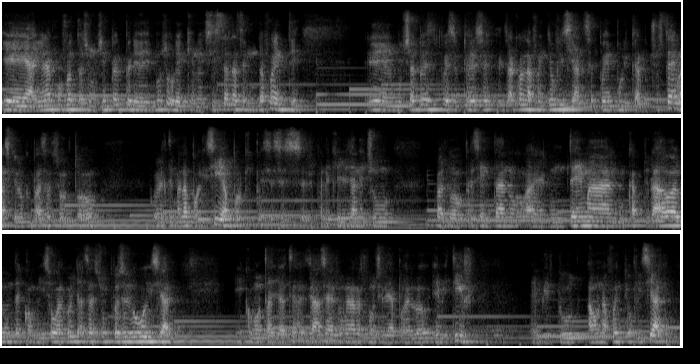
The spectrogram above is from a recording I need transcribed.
que hay una confrontación siempre el periodismo sobre que no exista la segunda fuente. Eh, muchas veces, pues entonces ya con la fuente oficial se pueden publicar muchos temas, que es lo que pasa sobre todo con el tema de la policía, porque pues se supone que ellos han hecho, cuando presentan algún tema, algún capturado, algún decomiso o algo, ya se hace un proceso judicial y como tal ya, ya se asume la responsabilidad de poderlo emitir en virtud a una fuente oficial.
